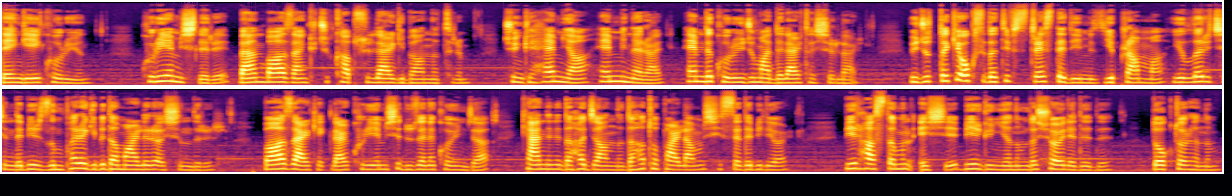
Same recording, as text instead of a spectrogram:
Dengeyi koruyun. Kuru yemişleri ben bazen küçük kapsüller gibi anlatırım. Çünkü hem yağ hem mineral hem de koruyucu maddeler taşırlar. Vücuttaki oksidatif stres dediğimiz yıpranma yıllar içinde bir zımpara gibi damarları aşındırır. Bazı erkekler kuru yemişi düzene koyunca kendini daha canlı, daha toparlanmış hissedebiliyor. Bir hastamın eşi bir gün yanımda şöyle dedi. Doktor hanım,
